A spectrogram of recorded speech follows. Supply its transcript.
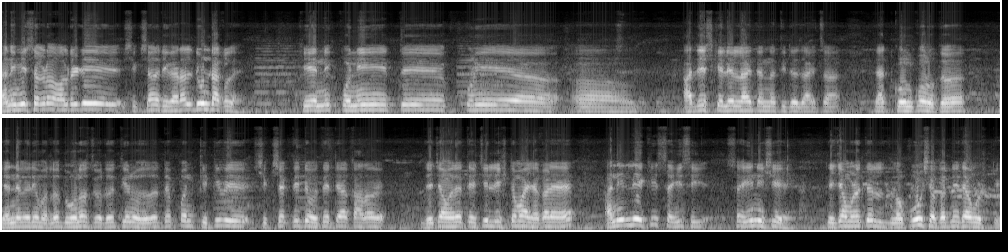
आणि मी सगळं ऑलरेडी शिक्षण अधिकाऱ्याला देऊन टाकलं आहे की यांनी कोणी ते कोणी आदेश केलेला आहे त्यांना तिथे जायचा त्यात कोण कोण होतं? यांनी कधी म्हटलं दोनच होतं तीन होतं ते पण किती शिक्षक तिथे होते त्या कारवाई ज्याच्यामध्ये त्याची लिस्ट माझ्याकडे आहे आणि लेखी सही सही सहीनिशी आहे. त्याच्यामुळे ते लपवू शकत नाही त्या गोष्टी.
